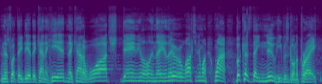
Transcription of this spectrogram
And that's what they did. They kind of hid and they kind of watched Daniel and they, they were watching him. Why? Because they knew he was going to pray.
